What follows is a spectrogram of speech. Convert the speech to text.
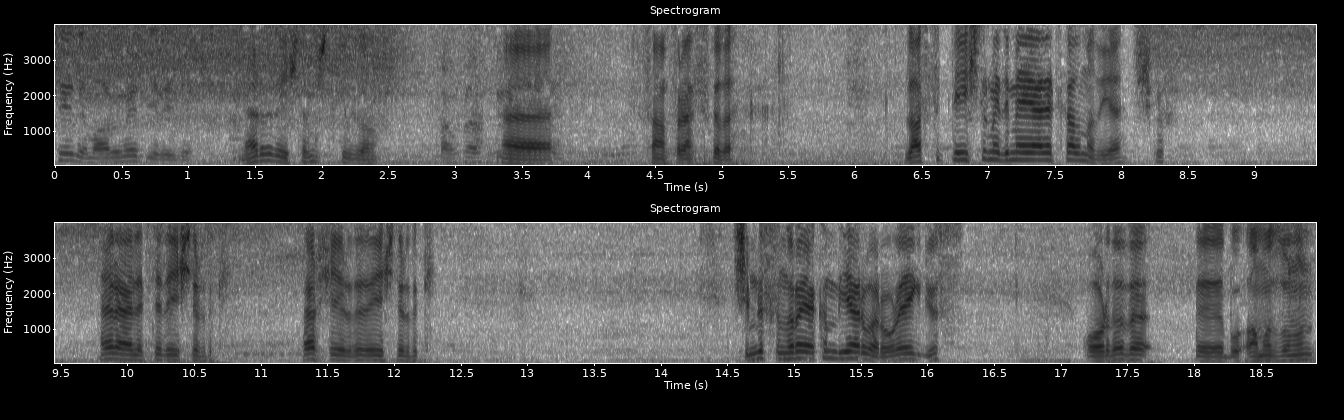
şeydi marumiyet yeriydi. Nerede değiştirmiştik biz onu? San Francisco'da. Ee, San Francisco'da. Lastik değiştirmediğim eyalet kalmadı ya şükür. Her eyalette değiştirdik. Her şehirde değiştirdik. Şimdi sınıra yakın bir yer var. Oraya gidiyoruz. Orada da e, bu Amazon'un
